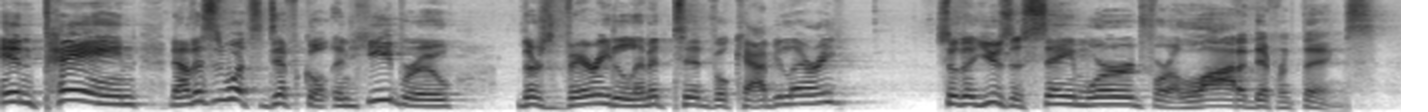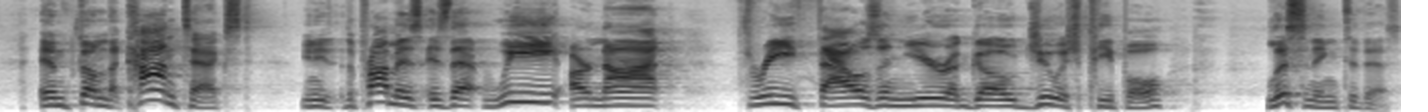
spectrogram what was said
In pain, now this is what's difficult. In Hebrew, there's very limited vocabulary. So they use the same word for a lot of different things. And from the context, you need the problem is, is that we are not 3,000 year ago Jewish people listening to this.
